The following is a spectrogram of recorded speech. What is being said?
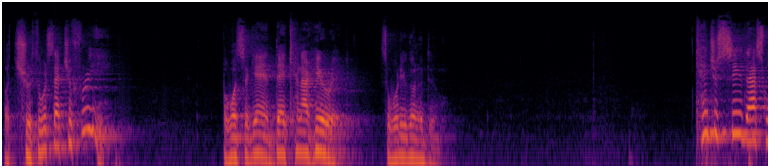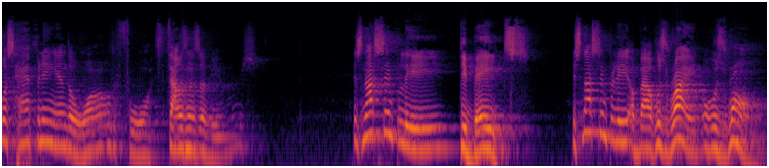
But truth will set you free. But once again, they cannot hear it. So what are you going to do? Can't you see that's what's happening in the world for thousands of years? It's not simply debates it's not simply about who's right or who's wrong.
